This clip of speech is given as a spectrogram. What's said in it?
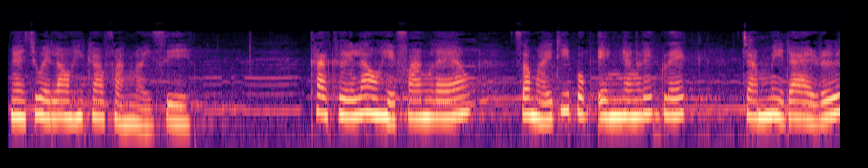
แม่ช่วยเล่าให้ข้าฟังหน่อยสิข้าเคยเล่าให้ฟังแล้ว สมัยที่พวกเองยังเล็กๆจำไม่ได้หรือ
